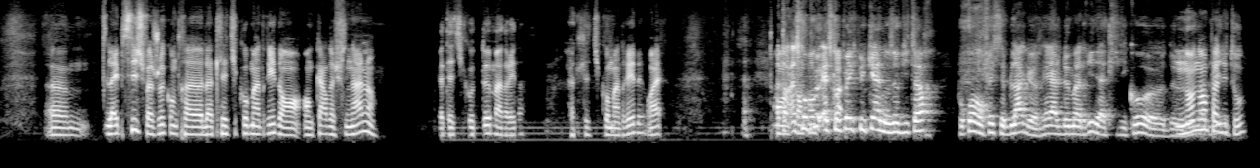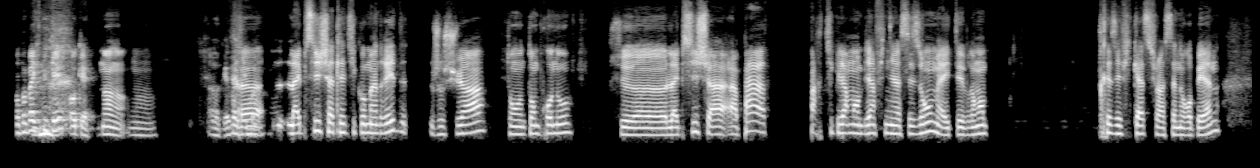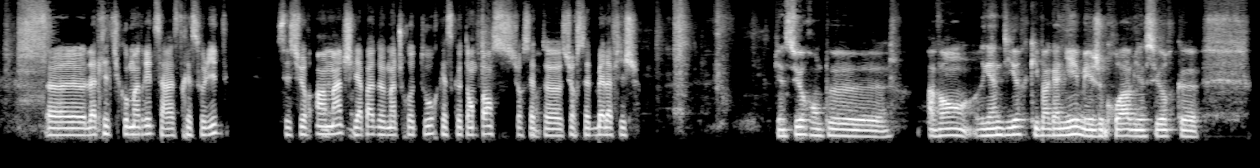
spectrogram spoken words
Euh, Leipzig va jouer contre l'Atlético Madrid en, en quart de finale. Atletico 2 Madrid. Atlético Madrid, ouais. Attends, est-ce qu'on peut, qu'on quoi peut expliquer à nos auditeurs pourquoi on fait ces blagues Real de Madrid et Atlético euh, de Non, de non, pas du tout. On peut pas expliquer Ok. Non, non, non. Euh, Leipzig, Atlético Madrid, Joshua, ton, ton prono euh, Leipzig a, a pas particulièrement bien fini la saison, mais a été vraiment très efficace sur la scène européenne. Euh, L'Atlético Madrid, ça reste très solide. C'est sur un match, il n'y a pas de match retour. Qu'est-ce que tu en penses sur cette euh, sur cette belle affiche? Bien sûr, on peut avant rien dire qui va gagner, mais je crois bien sûr que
